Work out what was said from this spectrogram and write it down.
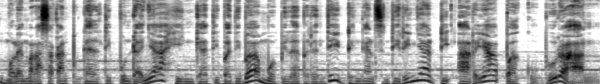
mulai merasakan pegal di pundaknya hingga tiba-tiba mobil berhenti dengan sendirinya di area pekuburan.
